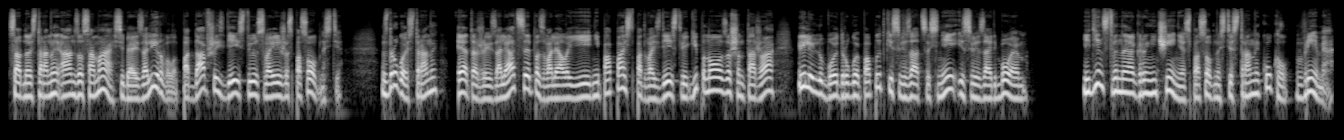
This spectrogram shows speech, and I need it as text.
С одной стороны, Анзо сама себя изолировала, поддавшись действию своей же способности. С другой стороны, эта же изоляция позволяла ей не попасть под воздействие гипноза, шантажа или любой другой попытки связаться с ней и связать боем. Единственное ограничение способности страны кукол – время.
